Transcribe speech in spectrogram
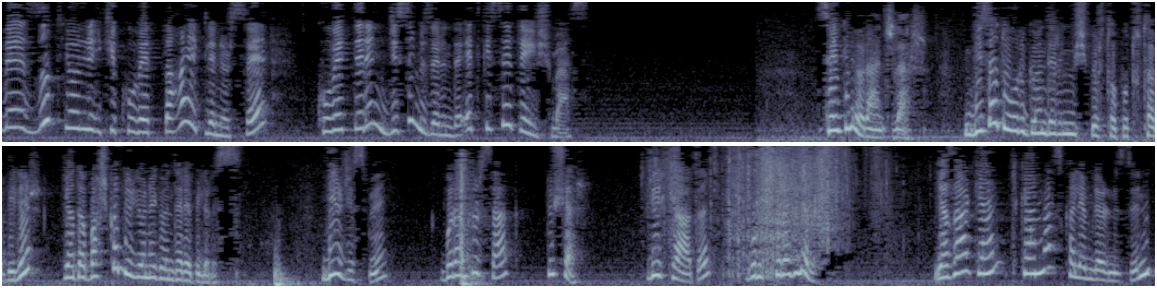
ve zıt yönlü iki kuvvet daha eklenirse kuvvetlerin cisim üzerinde etkisi değişmez. Sevgili öğrenciler, bize doğru gönderilmiş bir topu tutabilir ya da başka bir yöne gönderebiliriz. Bir cismi bırakırsak düşer. Bir kağıdı buruşturabiliriz. Yazarken tükenmez kalemlerinizin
